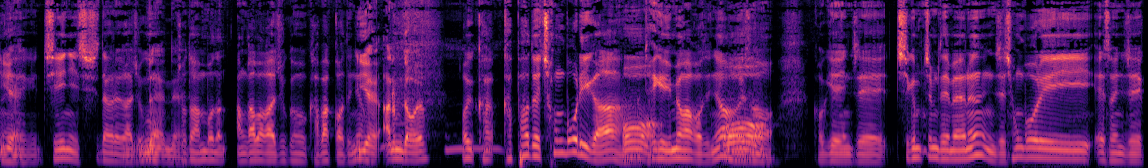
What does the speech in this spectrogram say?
예. 예, 지인이 있으시다 그래가지고 네, 네. 저도 한번 안 가봐가지고 가봤거든요. 예, 아름다워요? 거기 가, 가파도의 청보리가 오. 되게 유명하거든요. 오. 그래서 거기에 이제 지금쯤 되면은 이제 청보리에서 이제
